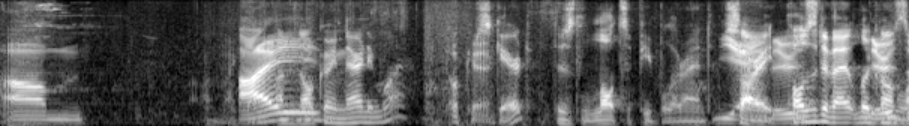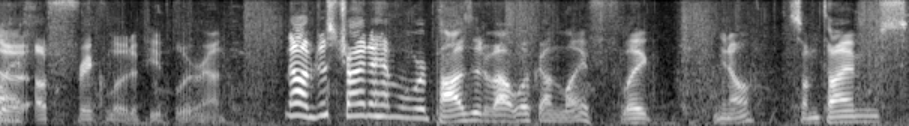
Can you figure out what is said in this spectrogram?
Um, Oh my I'm not going there anymore. okay. Scared? There's lots of people around. Yeah, Sorry. Positive outlook on life. There's a, a frick load of people around. No, I'm just trying to have a more positive outlook on life. Like, you know, sometimes,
